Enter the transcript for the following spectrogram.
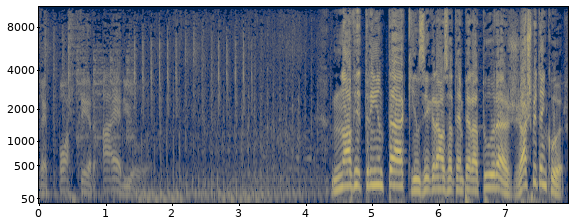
Repórter Aéreo. 9h30, 15 graus a temperatura. Josh Bittencourt.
